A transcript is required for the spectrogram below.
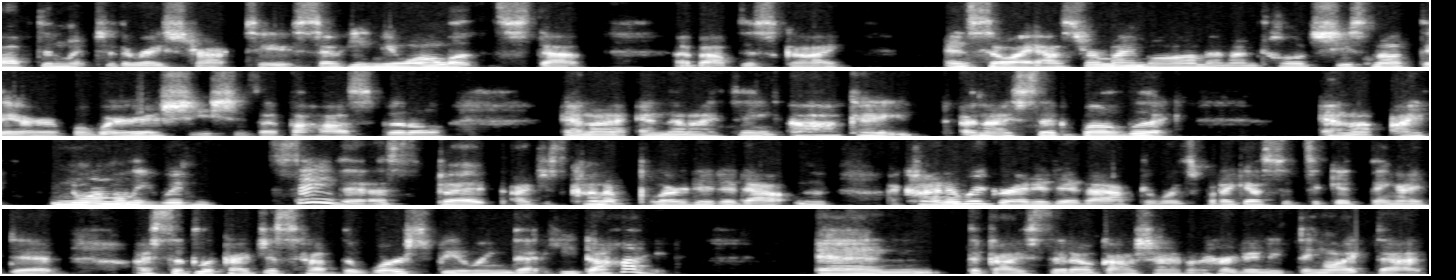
often went to the racetrack too. So he knew all of the stuff about this guy. And so I asked her my mom, and I'm told she's not there. Well, where is she? She's at the hospital. And I and then I think, oh, okay. And I said, well, look, and I, I normally wouldn't say this, but I just kind of blurted it out and I kind of regretted it afterwards, but I guess it's a good thing I did. I said, Look, I just have the worst feeling that he died. And the guy said, Oh gosh, I haven't heard anything like that.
